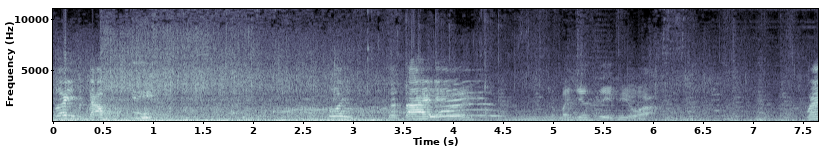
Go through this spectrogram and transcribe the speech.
เฮ้ยมันดำ เฮ้ยจะตายแล้ว เฮ้ยทำไมเยี่ยสี่พี่วะ ไม่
